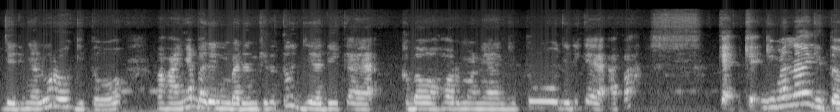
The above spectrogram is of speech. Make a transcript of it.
jadinya luruh gitu. Makanya badan-badan kita tuh jadi kayak ke bawah hormonnya gitu. Jadi kayak apa? Kayak kayak gimana gitu.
